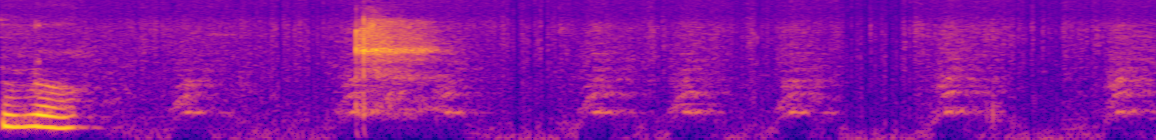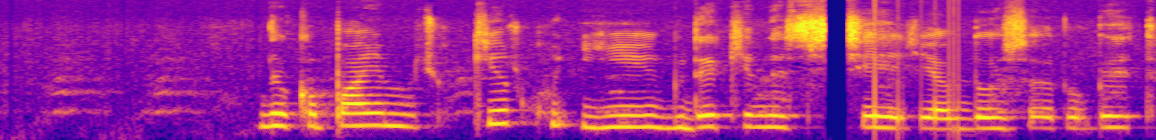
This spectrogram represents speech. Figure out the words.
Ну. Докопаємо цю кірку і буде кінець серія дуже робити.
